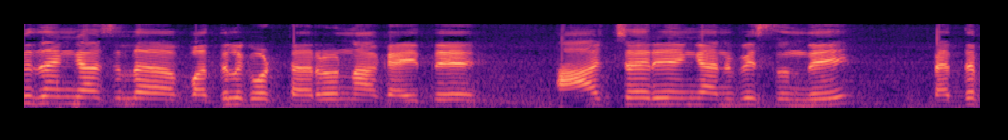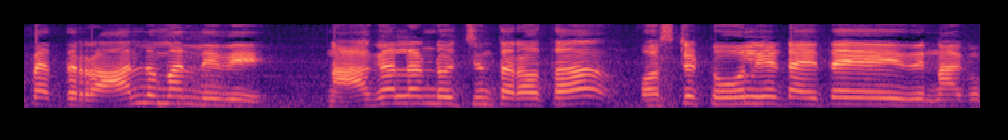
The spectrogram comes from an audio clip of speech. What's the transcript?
విధంగా అసలు బద్దలు కొట్టారో నాకైతే ఆశ్చర్యంగా అనిపిస్తుంది. పెద్ద పెద్ద రాళ్ళు మళ్ళీ ఇవి. నాగాలాండ్ వచ్చిన తర్వాత ఫస్ట్ టోల్ గేట్ అయితే ఇది నాకు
